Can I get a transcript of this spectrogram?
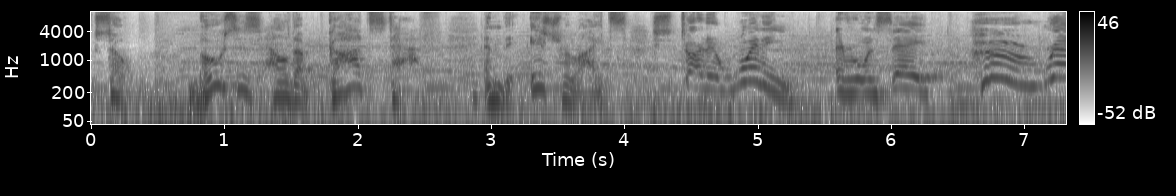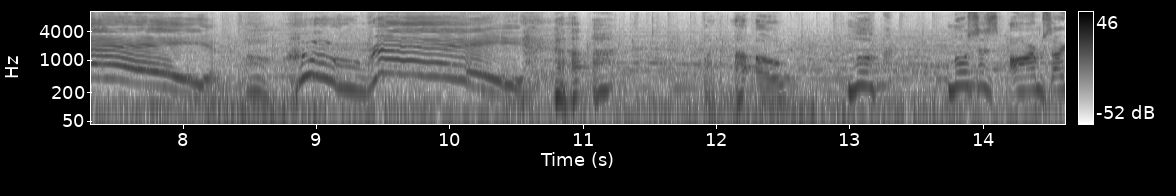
So Moses held up God's staff and the Israelites started winning. Everyone say, Hooray! Hooray! but uh oh, look, Moses' arms are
